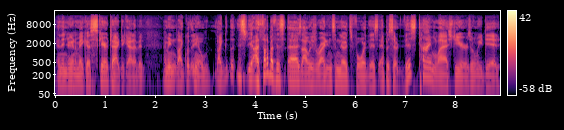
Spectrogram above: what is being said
and then you're gonna make a scare tactic out of it. I mean, like with you know, like this. Yeah, I thought about this as I was writing some notes for this episode. This time last year is when we did.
